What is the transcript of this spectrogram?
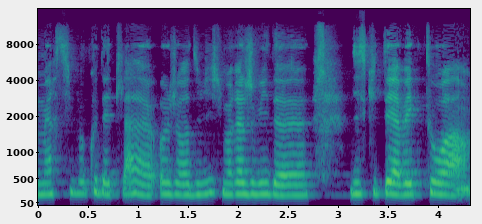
Merci beaucoup d'être là euh, aujourd'hui. Je me réjouis de discuter avec toi.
